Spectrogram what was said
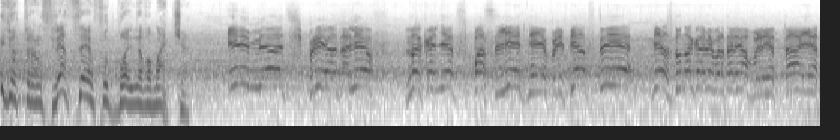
Идет трансляция футбольного матча. И мяч, преодолев, наконец, последнее препятствие, между ногами вратаря влетает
